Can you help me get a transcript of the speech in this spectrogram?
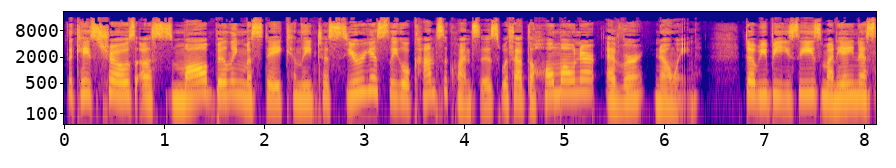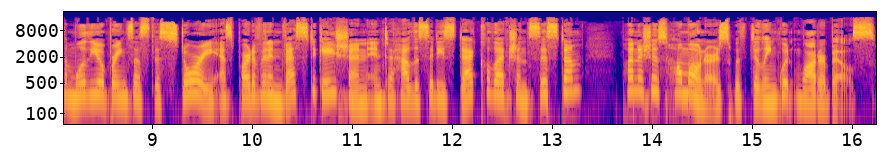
The case shows a small billing mistake can lead to serious legal consequences without the homeowner ever knowing. WBEZ's Maria Inés Zamudio brings us this story as part of an investigation into how the city's debt collection system punishes homeowners with delinquent water bills.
